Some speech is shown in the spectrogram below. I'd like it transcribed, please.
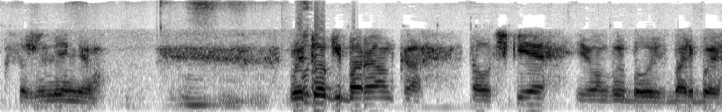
к сожалению, в итоге Баранка в толчке, и он выбыл из борьбы.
